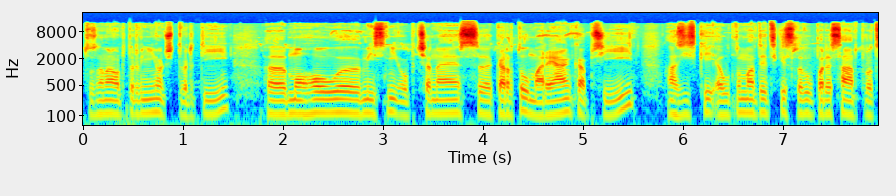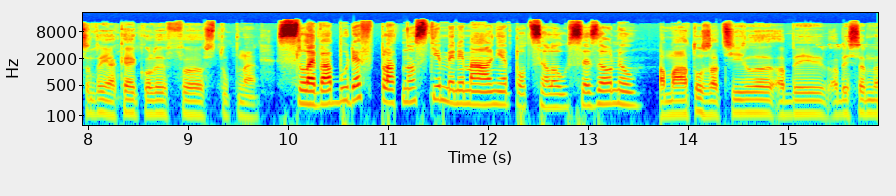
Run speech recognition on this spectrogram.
to znamená od prvního čtvrtý, eh, mohou eh, místní občané s kartou Mariánka přijít a získají automaticky slevu 50% jakékoliv vstupné. Sleva bude v platnosti minimálně po celou sezonu. A má to za cíl, aby, aby sem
